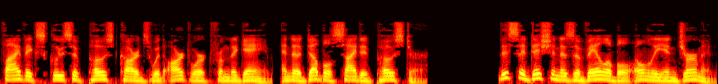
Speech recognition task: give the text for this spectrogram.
five exclusive postcards with artwork from the game, and a double-sided poster. This edition is available only in German.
